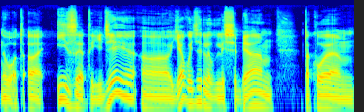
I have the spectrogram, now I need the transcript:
Вот. А из этой идеи а, я выделил для себя такое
